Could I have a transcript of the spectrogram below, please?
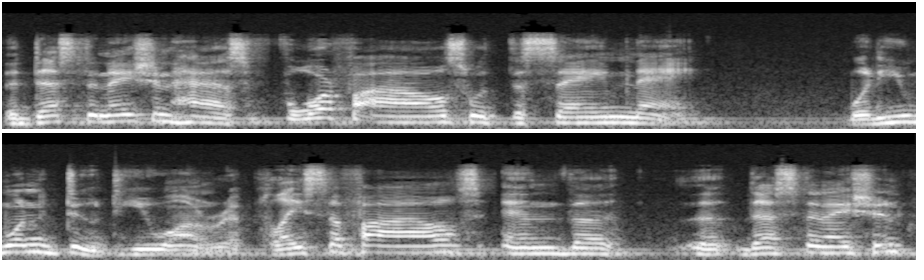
The destination has four files with the same name. What do you want to do? Do you want to replace the files in the, the destination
